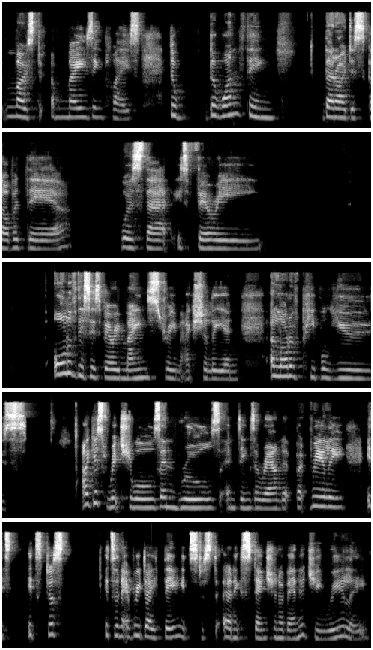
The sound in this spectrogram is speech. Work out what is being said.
Most amazing place. The the one thing that I discovered there was that it's very all of this is very mainstream actually and a lot of people use i guess rituals and rules and things around it but really it's it's just it's an everyday thing it's just an extension of energy really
